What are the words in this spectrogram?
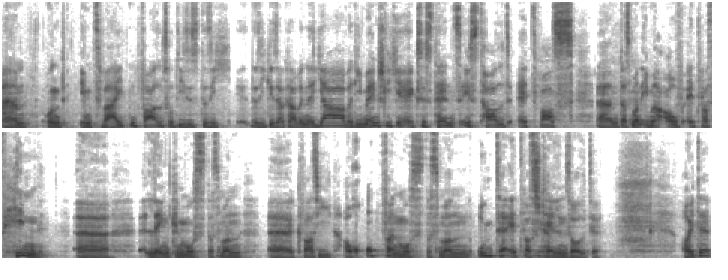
Ähm, und im zweiten Fall so dieses, dass ich, dass ich gesagt habe, na ja, aber die menschliche Existenz ist halt etwas, ähm, dass man immer auf etwas hin äh, lenken muss, dass man äh, quasi auch opfern muss, dass man unter etwas stellen sollte. Heute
